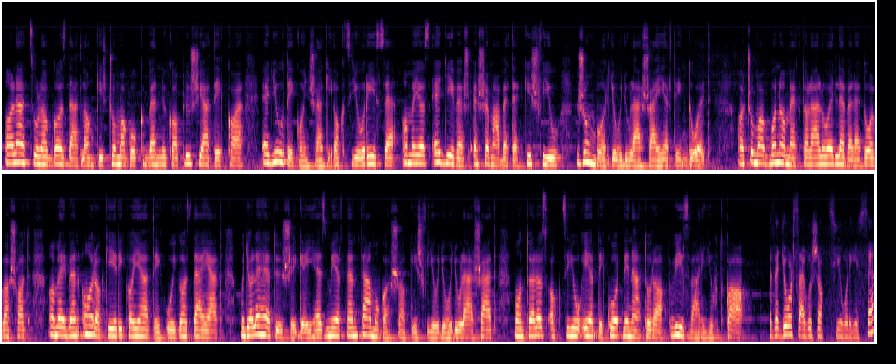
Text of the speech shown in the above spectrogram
A látszólag gazdátlan kis csomagok bennük a plüssjátékkal egy jótékonysági akció része, amely az egyéves SMA beteg kisfiú zsombor gyógyulásáért indult. A csomagban a megtaláló egy levelet olvashat, amelyben arra kérik a játék új gazdáját, hogy a lehetőségeihez mérten támogassa a kisfiú gyógyulását, mondta el az akció érdi koordinátora Vízvári Jutka. Ez egy országos akció része.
